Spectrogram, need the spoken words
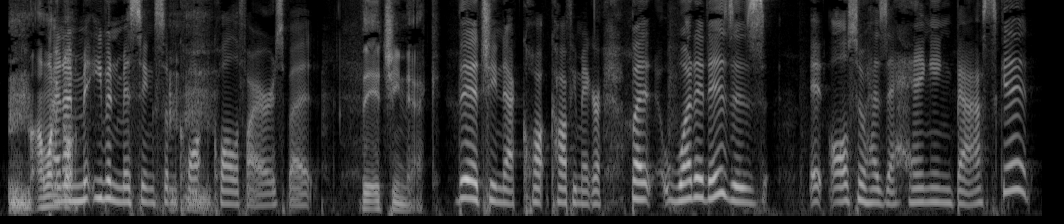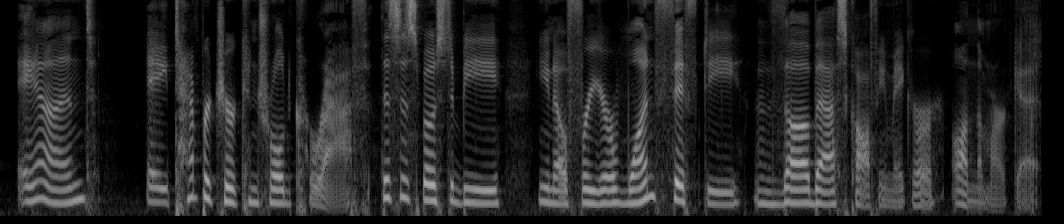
I want to and go I'm even missing some qual- qualifiers, but the itchy neck. the itchy neck co- coffee maker. But what it is is it also has a hanging basket and a temperature controlled carafe. This is supposed to be, you know, for your 150 the best coffee maker on the market.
